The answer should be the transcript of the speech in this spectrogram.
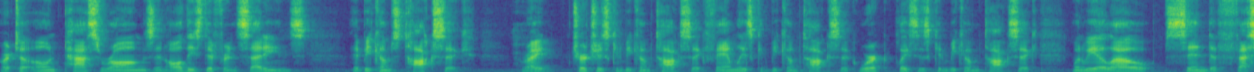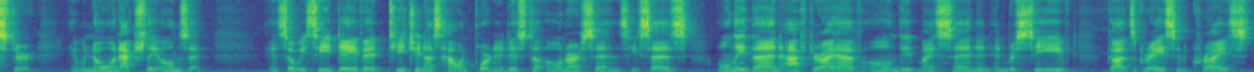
or to own past wrongs in all these different settings, it becomes toxic, right? Churches can become toxic, families can become toxic, workplaces can become toxic when we allow sin to fester and when no one actually owns it. And so we see David teaching us how important it is to own our sins. He says, Only then, after I have owned the, my sin and, and received God's grace in Christ,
